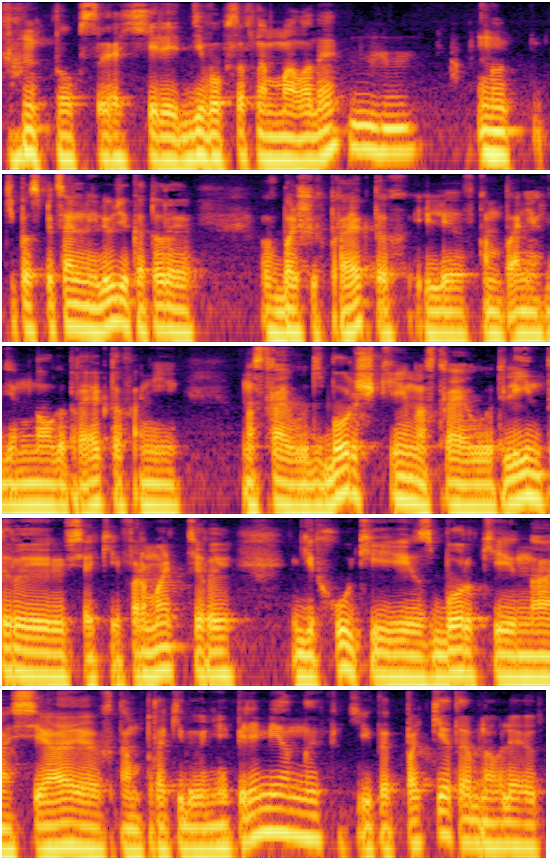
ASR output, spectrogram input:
Фронтопсы, охереть, девопсов нам мало, да? Угу. Ну, типа специальные люди, которые в больших проектах или в компаниях, где много проектов, они настраивают сборщики, настраивают линтеры, всякие форматтеры, гитхуки, сборки на CI, там прокидывание переменных, какие-то пакеты обновляют.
